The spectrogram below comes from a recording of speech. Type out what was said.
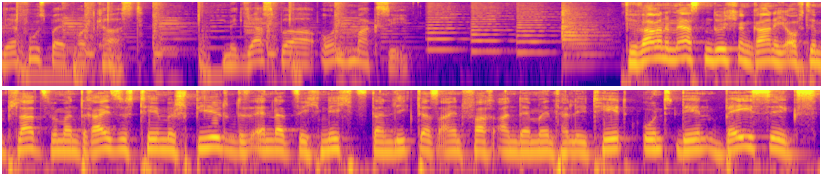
Der Fußball-Podcast mit Jasper und Maxi. Wir waren im ersten Durchgang gar nicht auf dem Platz. Wenn man drei Systeme spielt und es ändert sich nichts, dann liegt das einfach an der Mentalität und den Basics.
